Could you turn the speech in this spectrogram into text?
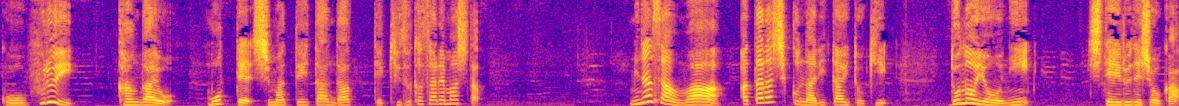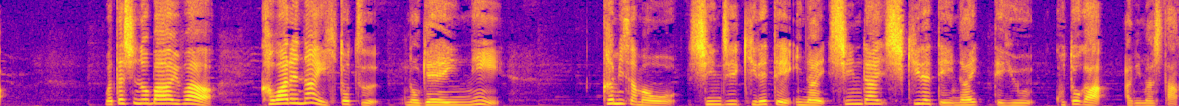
こう古い考えを持ってしまっていたんだって気づかされました。皆さんは新しくなりたい時、どのようにしているでしょうか？私の場合は変われない一つの原因に神様を信じきれていない、信頼しきれていないっていうことがありました。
